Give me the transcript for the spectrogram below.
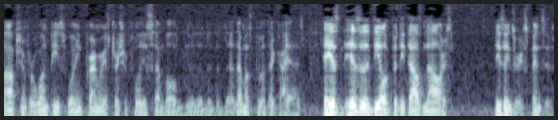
option for one piece wing, primary structure fully assembled. That must be what that guy has. Hey, his, his is a deal at $50,000. These things are expensive.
